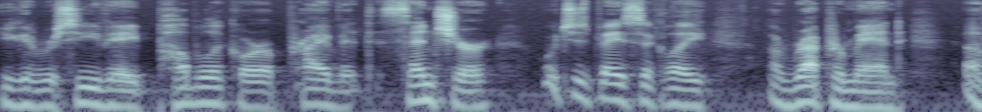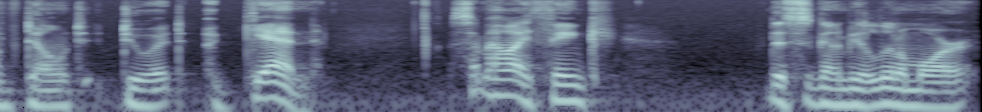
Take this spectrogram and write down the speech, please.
You could receive a public or a private censure, which is basically a reprimand of don't do it again. Somehow I think this is going to be a little more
